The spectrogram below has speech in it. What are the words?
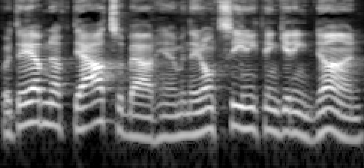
but they have enough doubts about him and they don't see anything getting done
